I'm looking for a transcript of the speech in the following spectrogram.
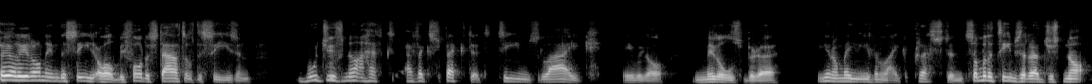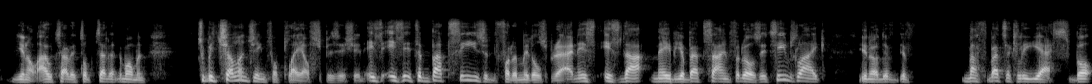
earlier on in the season, well, before the start of the season, would you not have, have expected teams like, here we go, Middlesbrough, you know, maybe even like Preston, some of the teams that are just not, you know, outside the top 10 at the moment, to be challenging for playoffs position? Is is it a bad season for the Middlesbrough? And is is that maybe a bad sign for us? It seems like, you know, they've, they've mathematically, yes, but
